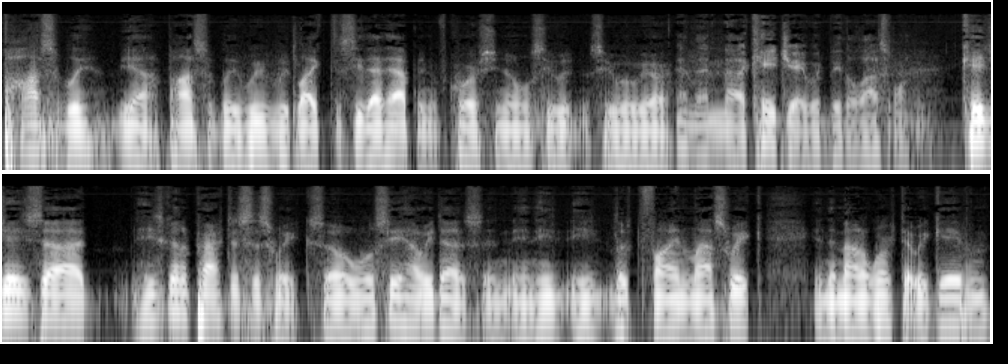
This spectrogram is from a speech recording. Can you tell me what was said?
Possibly, yeah, possibly. We would like to see that happen. Of course, you know we'll see what see where we are. And then uh, KJ would be the last one. KJ's uh, he's going to practice this week, so we'll see how he does. And, and he he looked fine last week in the amount of work that we gave him.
